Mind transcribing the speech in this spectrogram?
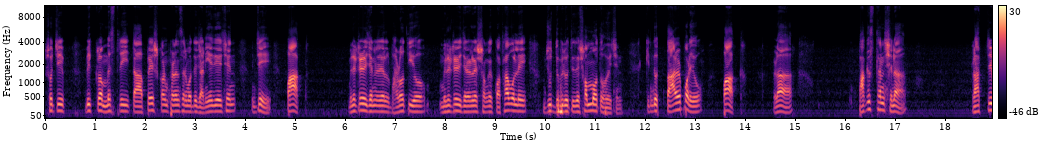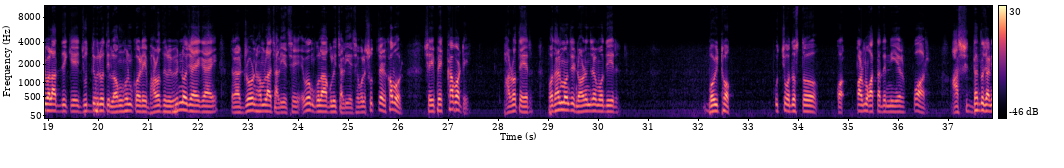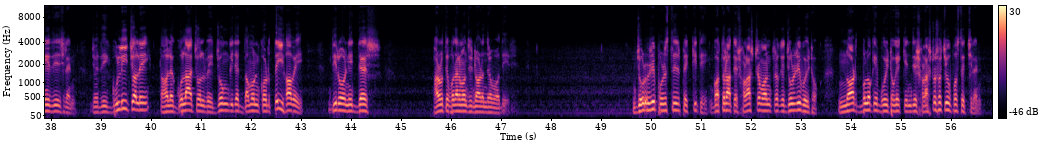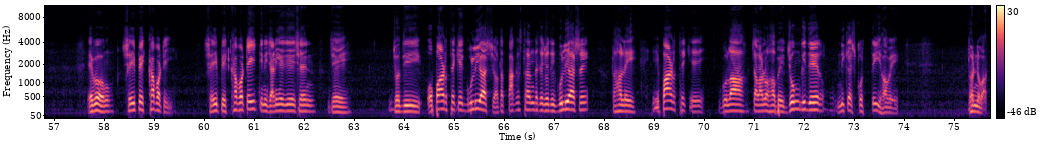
সচিব বিক্রম মিস্ত্রি তা প্রেস কনফারেন্সের মধ্যে জানিয়ে দিয়েছেন যে পাক মিলিটারি জেনারেল, ভারতীয় মিলিটারি জেনারেলের সঙ্গে কথা বলে যুদ্ধবিরতিতে সম্মত হয়েছেন। কিন্তু তারপরেও পাকরা পাকিস্তান সেনা রাত্রিবেলার দিকে যুদ্ধবিরতি লঙ্ঘন করে ভারতের বিভিন্ন জায়গায় তারা ড্রোন হামলা চালিয়েছে এবং গোলাগুলি চালিয়েছে বলে সূত্রের খবর। সেই প্রেক্ষাপটে ভারতের প্রধানমন্ত্রী নরেন্দ্র মোদীর বৈঠক উচ্চপদস্থ কর্মকর্তাদের নিয়ে পর আজ সিদ্ধান্ত জানিয়ে দিয়েছিলেন, যদি গুলি চলে তাহলে গোলা চলবে, জঙ্গিদের দমন করতেই হবে, দৃঢ় নির্দেশ ভারতের প্রধানমন্ত্রী নরেন্দ্র মোদীর। জরুরি পরিস্থিতির প্রেক্ষিতে গতরাতে স্বরাষ্ট্র মন্ত্রকের জরুরি বৈঠক, নর্থ ব্লকে বৈঠকে কেন্দ্রীয় স্বরাষ্ট্র সচিব উপস্থিত ছিলেন। এবং সেই প্রেক্ষাপটেই সেই প্রেক্ষাপটেই তিনি জানিয়ে দিয়েছেন যে যদি ওপার থেকে গুলি আসে, অর্থাৎ পাকিস্তান থেকে যদি গুলি আসে, তাহলে এপার থেকে গোলা চালানো হবে, জঙ্গিদের নিকেশ করতেই হবে। ধন্যবাদ।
